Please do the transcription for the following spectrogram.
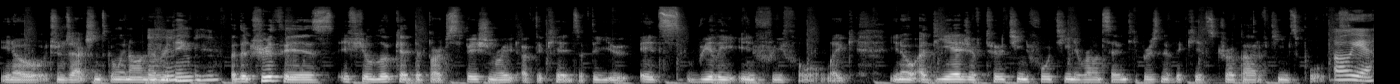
you know transactions going on and Mm-hmm, everything. But the truth is, if you look at the participation rate of the kids of the youth, it's really in free fall. Like you know, at the age of 13, 14, around 70 percent of the kids drop out of team sports. oh yeah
